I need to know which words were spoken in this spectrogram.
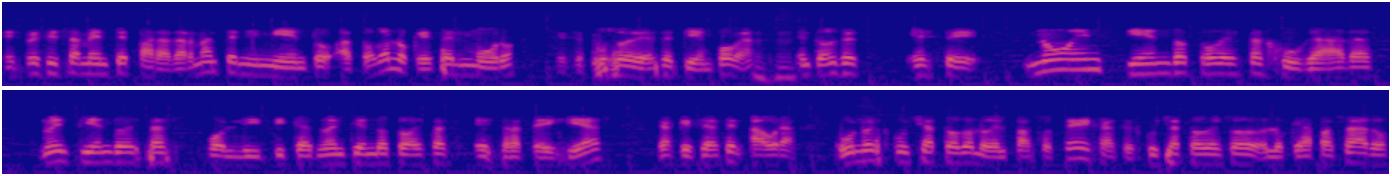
es precisamente para dar mantenimiento a todo lo que es el muro que se puso desde hace tiempo, ¿verdad? Entonces, este, no entiendo todas estas jugadas, no entiendo estas políticas, no entiendo todas estas estrategias ya que se hacen. Ahora, uno escucha todo lo del Paso, Texas, escucha todo eso, lo que ha pasado,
